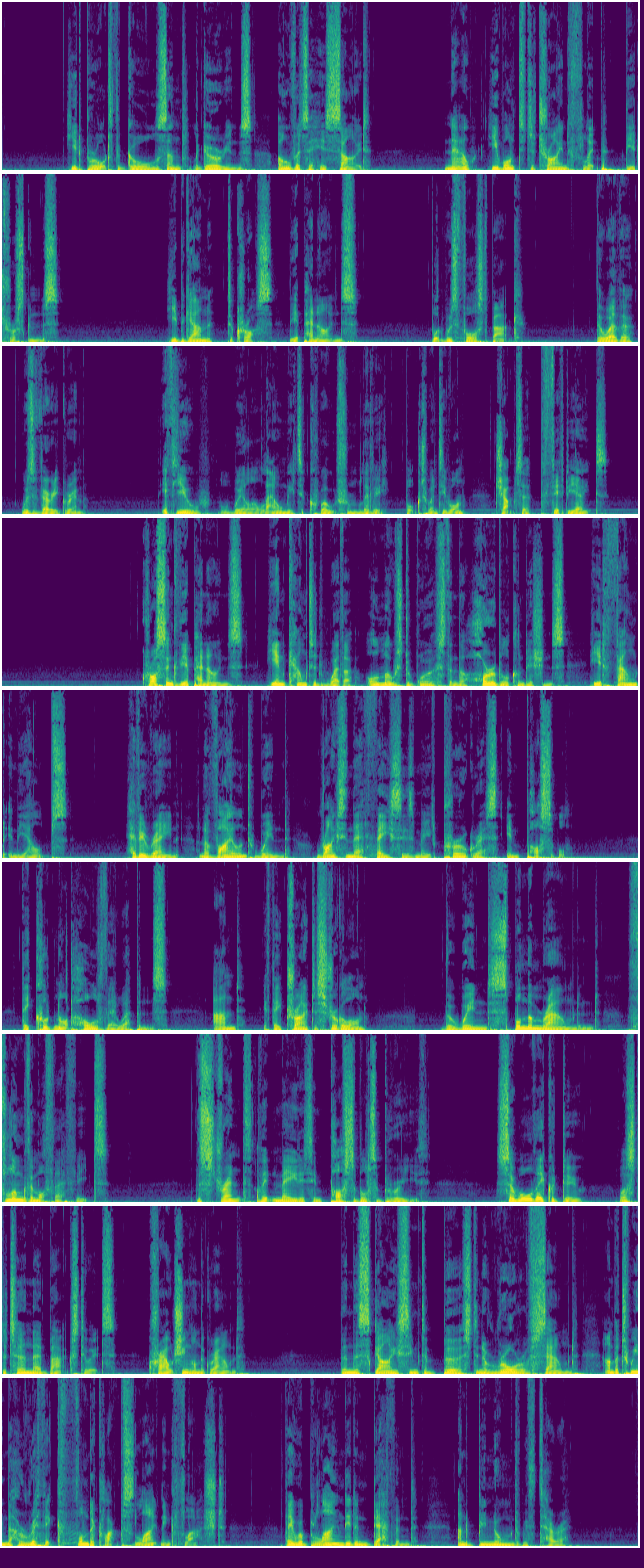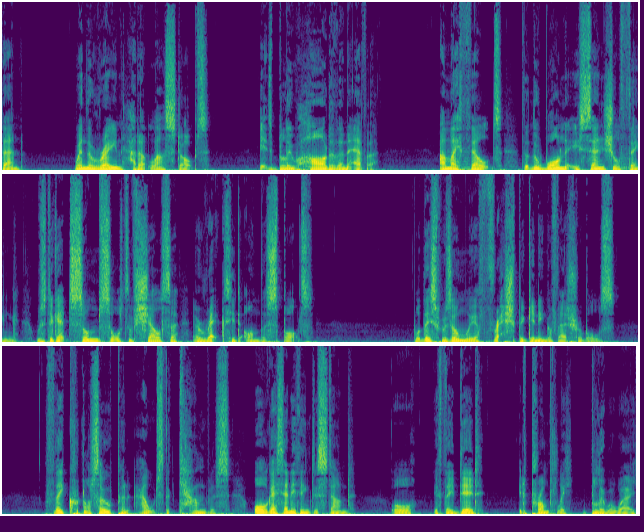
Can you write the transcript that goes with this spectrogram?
He had brought the Gauls and Ligurians over to his side. Now he wanted to try and flip the Etruscans. He began to cross the Apennines, but was forced back. The weather was very grim. If you will allow me to quote from Livy, Book 21, Chapter 58. Crossing the Apennines, he encountered weather almost worse than the horrible conditions he had found in the Alps. Heavy rain and a violent wind right in their faces made progress impossible. They could not hold their weapons, and, if they tried to struggle on, the wind spun them round and flung them off their feet. The strength of it made it impossible to breathe, so all they could do was to turn their backs to it, crouching on the ground. Then the sky seemed to burst in a roar of sound, and between the horrific thunderclaps lightning flashed. They were blinded and deafened, and benumbed with terror. Then, when the rain had at last stopped, it blew harder than ever, and they felt that the one essential thing was to get some sort of shelter erected on the spot. But this was only a fresh beginning of their troubles, for they could not open out the canvas or get anything to stand, or, if they did, it promptly blew away.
